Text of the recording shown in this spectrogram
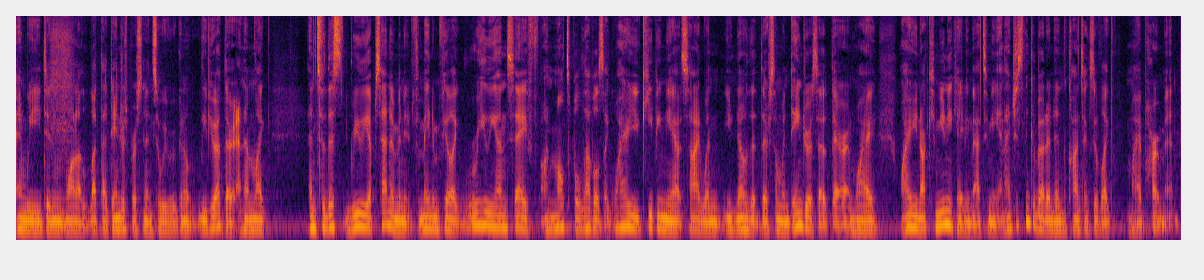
And we didn't want to let that dangerous person in, so we were going to leave you out there. And I'm like, and so this really upset him and it made him feel like really unsafe on multiple levels. Like, why are you keeping me outside when you know that there's someone dangerous out there? And why why are you not communicating that to me? And I just think about it in the context of like my apartment.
